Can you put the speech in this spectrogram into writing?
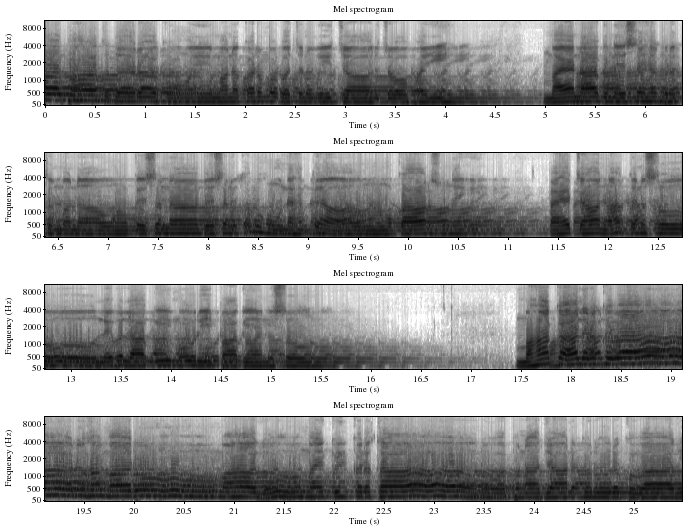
ਆਪ ਹਾਥ ਦੇ ਰਾਖੋਏ ਮਨ ਕਰਮ ਬਚਨ ਵਿਚਾਰ ਚਉਪਈ। ਮੈਂ ਨਾਗ ਨੇ ਸਹਿ ਪ੍ਰਥਮ ਨਾਉ ਕਿਸਨ ਬਿਸਨ ਕਮ ਨਹਿ ਧਿਆਉ। ਕਾਰ ਸੁਨੇ, ਪਹਿਚਾਨ ਨਾ ਤਿਨ ਸੋ, ਲਿਵ ਲਾਗੀ ਮੋਰੀ ਪਾਗਿਆਨ ਸੋ ਮਹਾਕਾਲ ਰਖਵਾਰ ਹਮਾਰੋ ਮਹਾਲੋ ਮੈਂ ਕਿੰਕਰ ਥਾਰੋ ਆਪਣਾ ਜਾਨ ਕਰੋ ਰਖਵਾਰ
